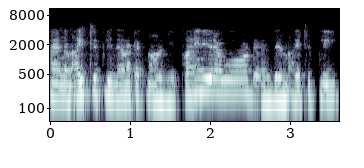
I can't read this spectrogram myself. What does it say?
and an IEEE Nanotechnology Pioneer Award, and then IEEE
